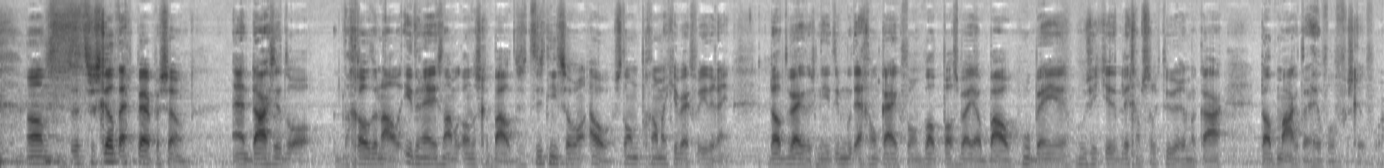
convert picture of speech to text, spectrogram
Want het verschilt echt per persoon. En daar zit wel een grote naal. Iedereen is namelijk anders gebouwd. Dus het is niet zo van, oh, standprogrammaatje werkt voor iedereen. Dat werkt dus niet. Je moet echt gewoon kijken van wat past bij jouw bouw. Hoe ben je, hoe zit je lichaamsstructuur in elkaar. Dat maakt er heel veel verschil voor.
